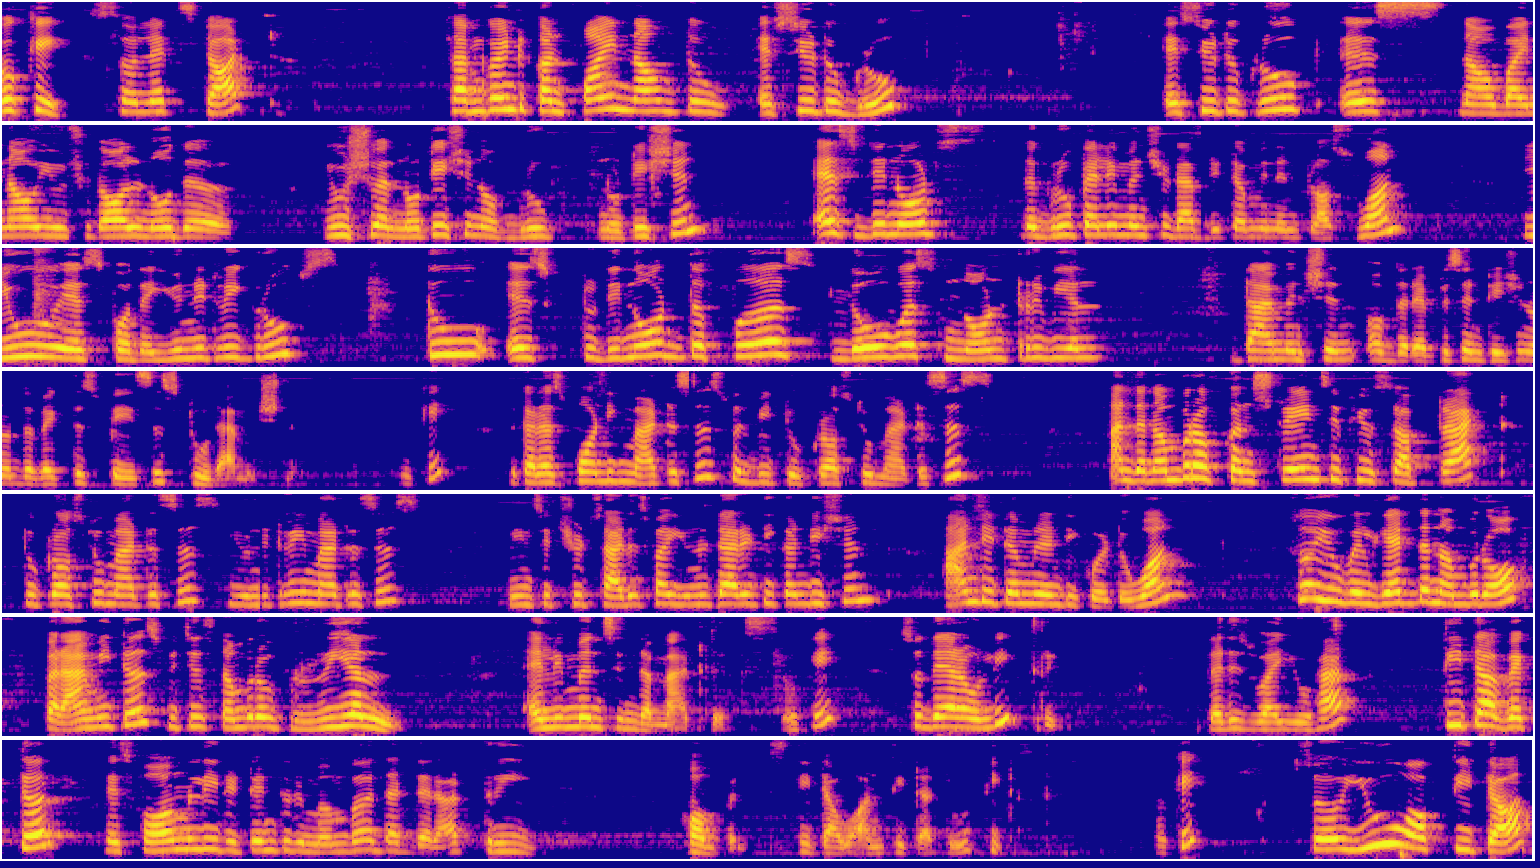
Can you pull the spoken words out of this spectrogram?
Okay, so let's start. So, I am going to confine now to SU2 group. SU2 group is now by now you should all know the usual notation of group notation. S denotes the group element should have determinant plus 1. U is for the unitary groups. 2 is to denote the first lowest non-trivial dimension of the representation of the vector space is 2 dimensional. Okay. The corresponding matrices will be 2 cross 2 matrices and the number of constraints if you subtract 2 cross 2 matrices, unitary matrices means it should satisfy unitarity condition and determinant equal to 1. So, you will get the number of parameters which is number of real elements in the matrix. Okay. So, there are only 3 that is why you have theta vector is formally written to remember that there are 3 components theta 1, theta 2, theta 3. Okay. So, u of theta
